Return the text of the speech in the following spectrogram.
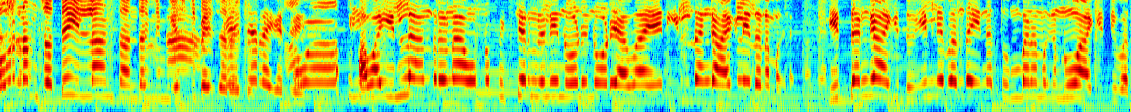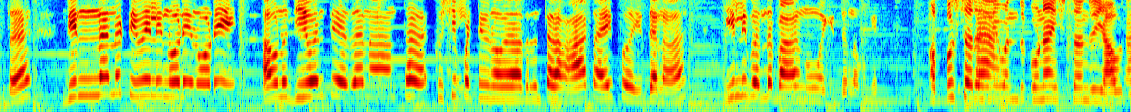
ಅವ್ರು ನಮ್ ಜೊತೆ ಇಲ್ಲ ಅಂತ ಅಂದಾಗ ನಿಮ್ಗೆ ಎಷ್ಟು ಬೇಜಾರಾಯ್ತು? ಬೇಜಾರಾಗೈತಿ. ಅವ ಇಲ್ಲ ಅಂದ್ರೆ ಅವನು ಪಿಕ್ಚರ್ನಲ್ಲಿ ನೋಡಿ ನೋಡಿ ಅವ ಏನ್ ಇಲ್ದಂಗ ಆಗ್ಲಿಲ್ಲ ನಮಗ. ಇದ್ದಂಗ ಆಗಿದ್ದು. ಇಲ್ಲಿ ಬಂದ ಇನ್ನ ತುಂಬಾ ನಮಗ ನೋವು ಆಗಿದ್ದು ಇವತ್ತ. ದಿನಾನು ಟಿವಿಲಿ ನೋಡಿ ನೋಡಿ ಅವನು ಜೀವಂತ ಇದಾನ ಅಂತ ಖುಷಿ ಪಟ್ಟಿವಿ ನಾವು. ಅದ್ರಂತ ಆ ಟೈಪ್ ಇದ್ದಾನ. ಇಲ್ಲಿ ಬಂದ ಬಾಳ ನೋವಾಗಿದ್ದು ನಮ್ಗೆ. ಅಪ್ಪು ಸರ್ ಅಲ್ಲಿ ಒಂದು ಗುಣ ಇಷ್ಟ ಅಂದ್ರೆ ಯಾವ್ದು?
